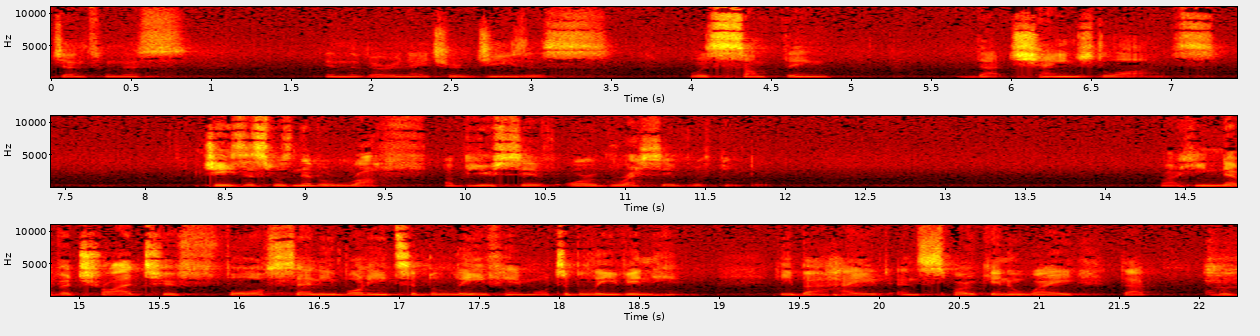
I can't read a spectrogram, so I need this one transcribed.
Gentleness, in the very nature of Jesus, was something that changed lives. Jesus was never rough, abusive, or aggressive with people. Right? He never tried to force anybody to believe him or to believe in him. He behaved and spoke in a way that would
